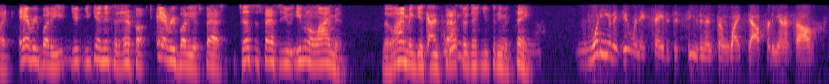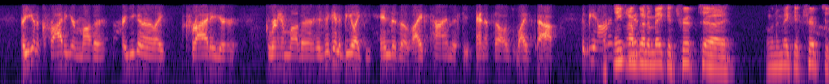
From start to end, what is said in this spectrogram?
Like everybody, you you're getting into the NFL, everybody is fast, just as fast as you. Even a lineman, the lineman gets Guys, you faster you- than you could even think. What are you going to do when they say that the season has been wiped out for the NFL? Are you going to cry to your mother? Are you going to like cry to your grandmother? Is it going to be like the end of the lifetime if the NFL is wiped out? To be honest, I think with I'm gonna make a trip to I'm gonna make a trip to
